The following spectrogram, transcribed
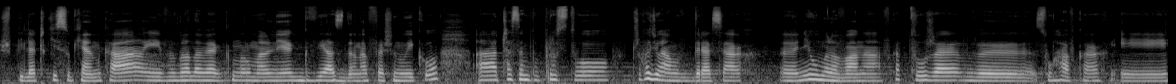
szpileczki, sukienka i wyglądam jak normalnie gwiazda na Fashion Weeku, a czasem po prostu przychodziłam w dresach, e, nieumalowana, w kapturze, w słuchawkach i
